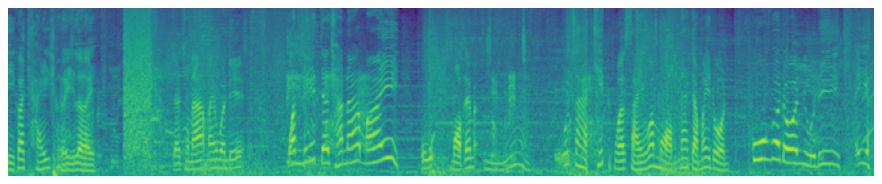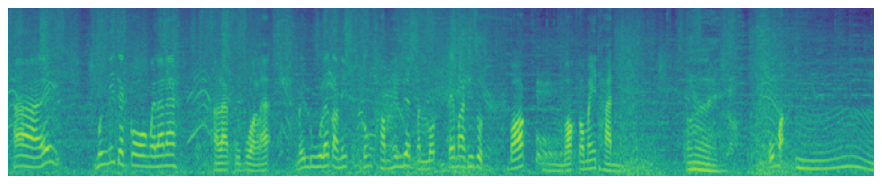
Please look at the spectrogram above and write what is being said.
ดีๆก็ใช้เฉยเลย จะชนะไหมวันนี้ วันนี้จะชนะไหม อู้หมอบได้ไหมอืมอุตส่าห์คิดหัวใสว่าหมอบน่าจะไม่โดน กูก็โดนอยู่ดี ไอ้ห่าเอ้ยมึงนี่จะโกงไปแล้วนะ เอาละกูบวกแล้ว ไม่รู้แล้วตอนนี้ต้องทำให้เลือดมันลดได้มากที่สุดบล็อกอืมบล็อกก็ไม่ทันเอ้ยอุ้มอะอืม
